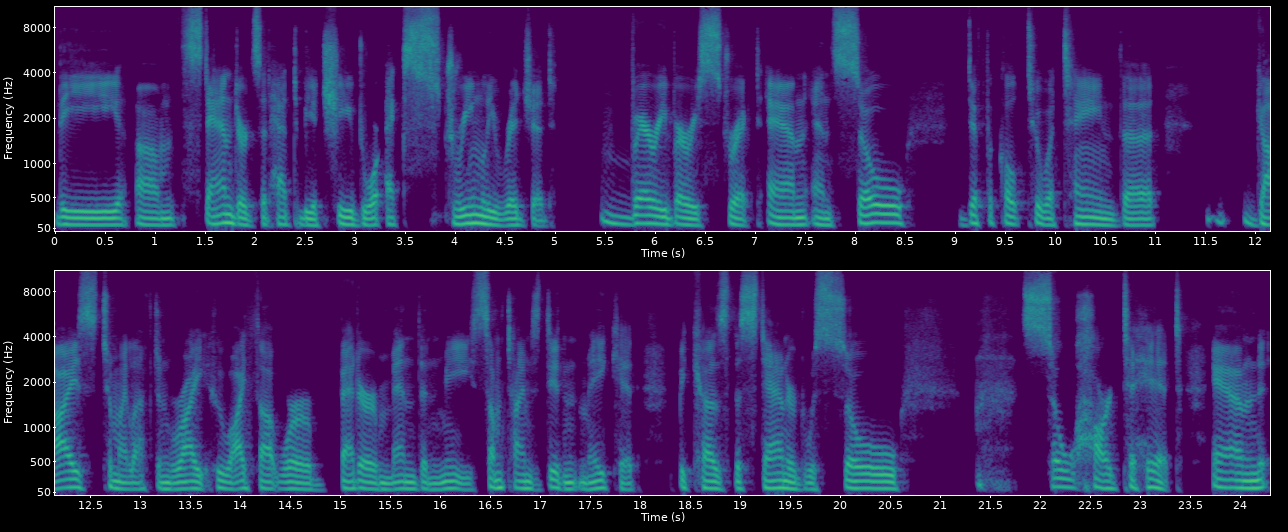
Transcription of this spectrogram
The um, standards that had to be achieved were extremely rigid, very, very strict, and, and so difficult to attain that guys to my left and right who I thought were better men than me sometimes didn't make it because the standard was so so hard to hit. And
